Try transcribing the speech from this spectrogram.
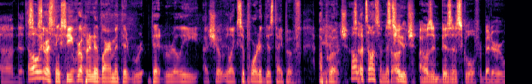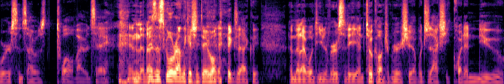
uh, that. Oh, interesting. So you grew up that. in an environment that re- that really uh, showed like supported this type of approach. Yeah. Oh, so, that's awesome. That's so huge. I was in business school for better or worse since I was twelve, I would say. and then business I, school around the kitchen table. exactly. And then I went to university and took entrepreneurship, which is actually quite a new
